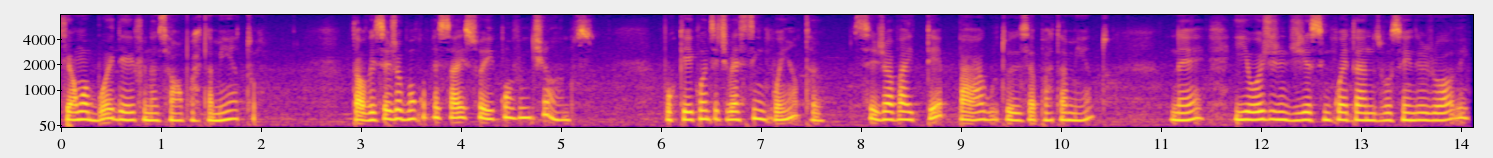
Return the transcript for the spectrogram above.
que é uma boa ideia financiar um apartamento, talvez seja bom começar isso aí com 20 anos. Porque quando você tiver 50, você já vai ter pago todo esse apartamento, né? E hoje em dia, 50 anos, você ainda é jovem,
